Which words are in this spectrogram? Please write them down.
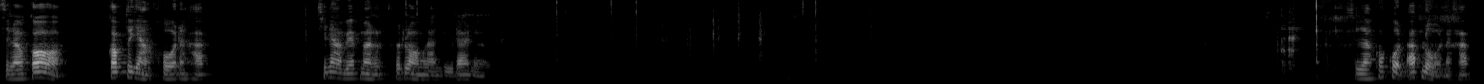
เสร็จแล้วก็ก๊อปตัวอย่างโค้ดนะครับ ที่หน้าเว็บมาทดลองรันดูได้เลย ร็จแล้วก็กดอัปโหลดนะครับ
